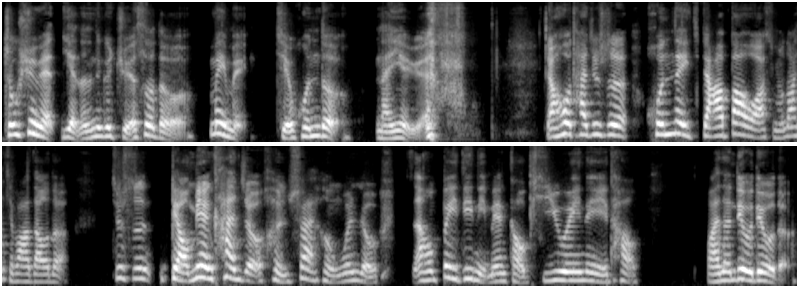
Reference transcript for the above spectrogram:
周迅演演的那个角色的妹妹结婚的男演员。然后他就是婚内家暴啊，什么乱七八糟的，就是表面看着很帅很温柔，然后背地里面搞 PUA 那一套，玩的溜溜的，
